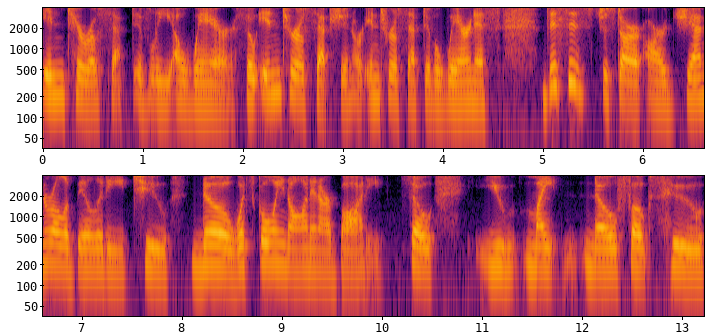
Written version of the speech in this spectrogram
interoceptively aware. So interoception or interoceptive awareness, this is just our our general ability to know what's going on in our body so you might know folks who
